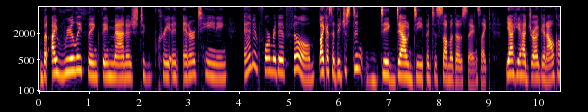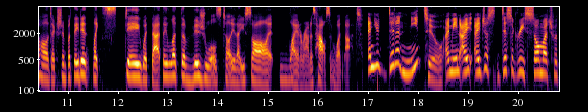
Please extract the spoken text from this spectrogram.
But I really think they managed to create an entertaining and informative film. Like I said, they just didn't dig down deep into some of those things. Like, yeah, he had drug and alcohol addiction, but they didn't like stay with that. They let the visuals tell you that you saw it lying around his house and whatnot. And you didn't need to. I mean, I, I just disagree so much with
